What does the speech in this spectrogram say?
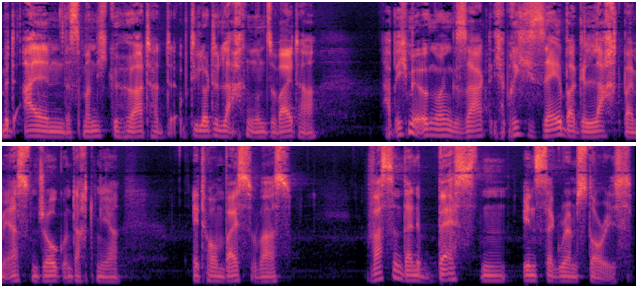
mit allem, dass man nicht gehört hat, ob die Leute lachen und so weiter, habe ich mir irgendwann gesagt, ich habe richtig selber gelacht beim ersten Joke und dachte mir, ey Tom, weißt du was? Was sind deine besten Instagram Stories?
